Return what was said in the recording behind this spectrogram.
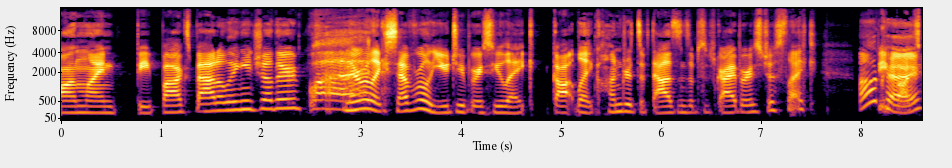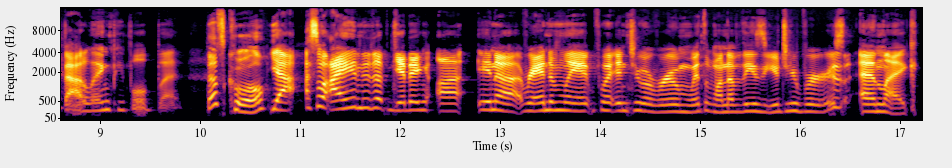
online beatbox battling each other. What? And there were like several YouTubers who like got like hundreds of thousands of subscribers, just like Okay. beatbox battling people, but. That's cool. Yeah, so I ended up getting uh, in a randomly put into a room with one of these YouTubers, and like,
